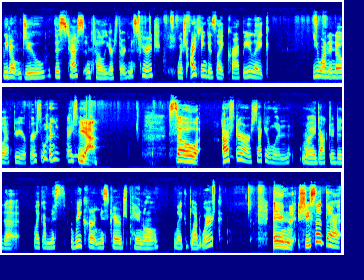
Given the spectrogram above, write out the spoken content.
we don't do this test until your third miscarriage, which I think is like crappy. Like you want to know after your first one, I think. Yeah. So after our second one, my doctor did a like a mis- recurrent miscarriage panel like blood work. And she said that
